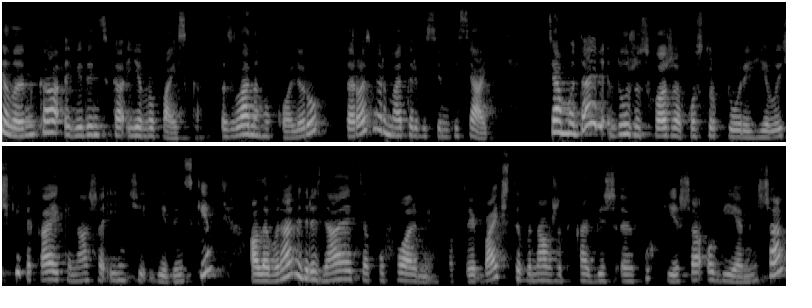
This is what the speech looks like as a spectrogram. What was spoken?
ялинка віденська європейська зеленого кольору. Це розмір 1,80 м. Ця модель дуже схожа по структурі гілочки, така як і наша інші віденські, але вона відрізняється по формі. Тобто, як бачите, вона вже така більш е, пухкіша, об'ємніша.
